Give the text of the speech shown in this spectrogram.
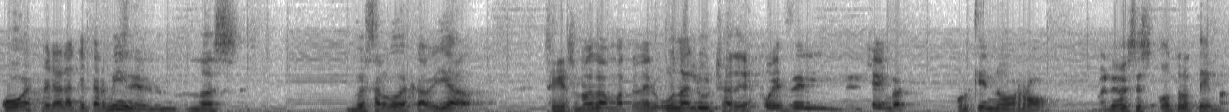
o esperar a que termine. No es, no es algo descabellado. Si SmackDown va a tener una lucha después del, Chamber, ¿por qué no Raw? Vale, ese es otro tema.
